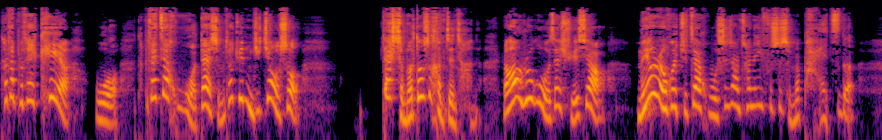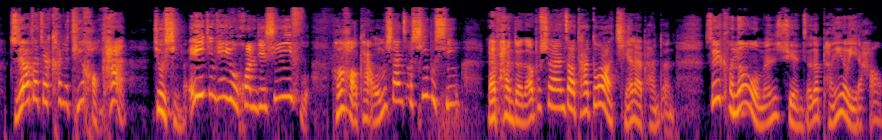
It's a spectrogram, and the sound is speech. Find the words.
他他不太 care 我，他不太在乎我带什么，他觉得你是教授。但什么都是很正常的。然后，如果我在学校，没有人会去在乎我身上穿的衣服是什么牌子的，只要大家看着挺好看就行了。哎，今天又换了件新衣服，很好看。我们是按照新不新来判断的，而不是按照它多少钱来判断的。所以，可能我们选择的朋友也好，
